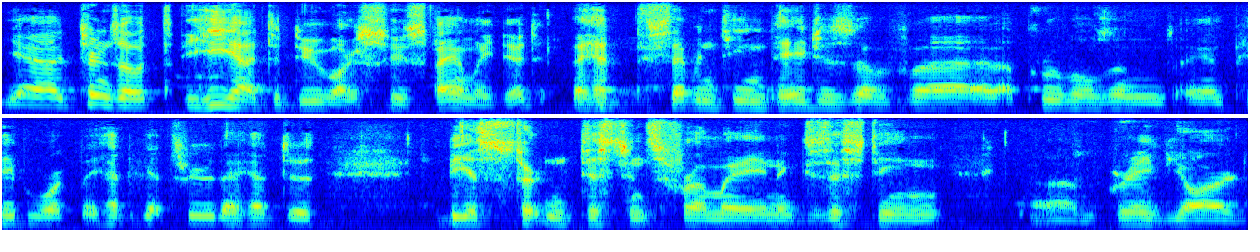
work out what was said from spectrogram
Yeah, it turns out he had to do, or his family did. They had 17 pages of uh, approvals and, and paperwork they had to get through. They had to be a certain distance from a, an existing um, graveyard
